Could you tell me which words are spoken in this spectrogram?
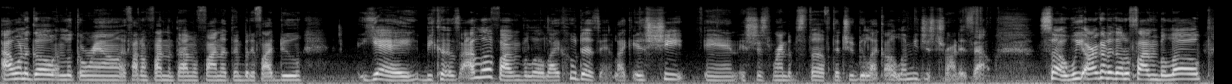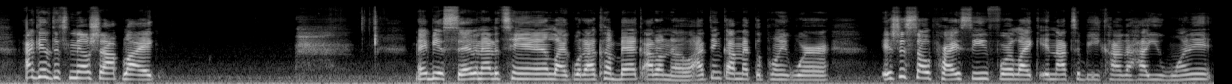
I want to go and look around. If I don't find nothing, I don't find nothing. But if I do, yay! Because I love five and below. Like who doesn't? Like it's cheap and it's just random stuff that you'd be like, oh, let me just try this out. So we are gonna go to five and below. I give this nail shop like maybe a 7 out of 10 like would i come back i don't know i think i'm at the point where it's just so pricey for like it not to be kind of how you want it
